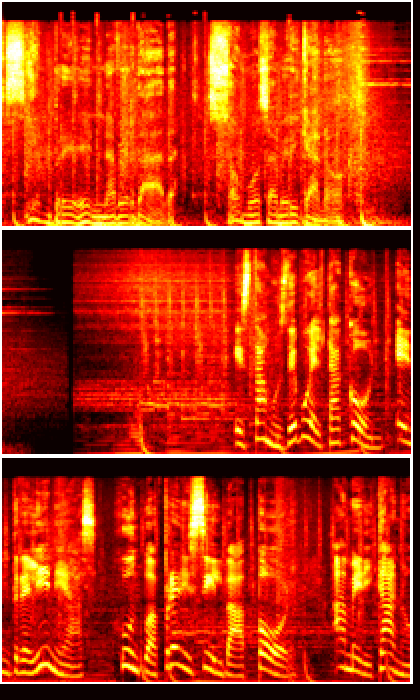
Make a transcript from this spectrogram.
Siempre en la verdad. Somos americano. Estamos de vuelta con Entre líneas, junto a Freddy Silva por Americano.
